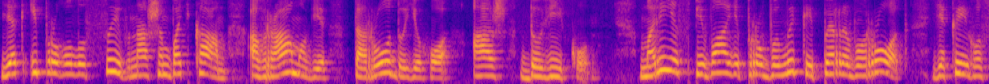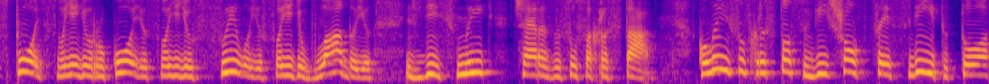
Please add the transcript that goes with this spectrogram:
як і проголосив нашим батькам Авраамові та роду його аж до віку. Марія співає про великий переворот, який Господь своєю рукою, своєю силою, своєю владою здійснить через Ісуса Христа. Коли Ісус Христос ввійшов в цей світ, то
